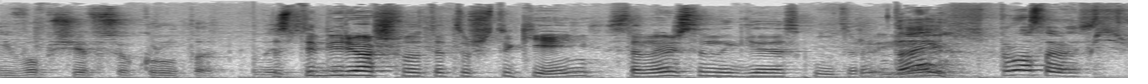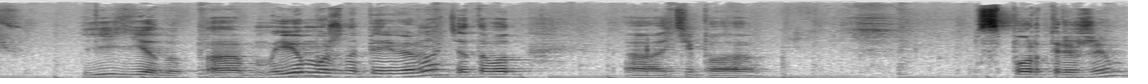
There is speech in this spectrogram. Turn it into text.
и вообще все круто. То есть ты берешь вот эту штукень, становишься на гироскутер. Да, и просто и еду. Ее можно перевернуть, это вот э, типа спорт режим,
